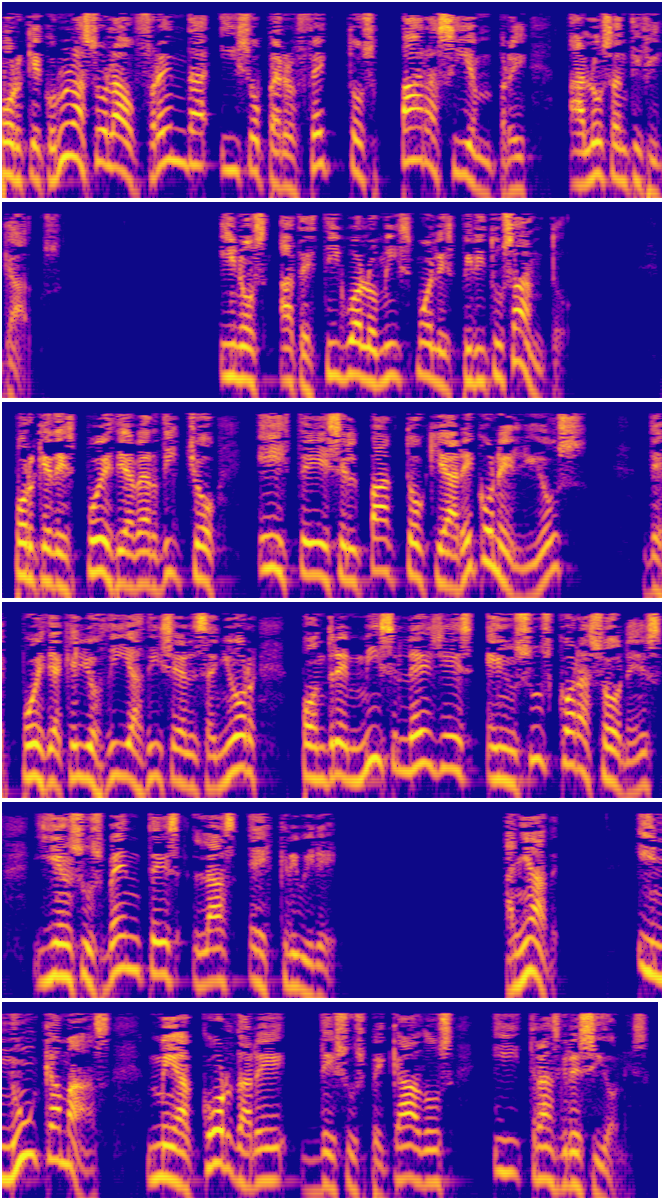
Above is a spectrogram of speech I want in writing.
Porque con una sola ofrenda hizo perfectos para siempre a los santificados. Y nos atestigua lo mismo el Espíritu Santo, porque después de haber dicho, este es el pacto que haré con ellos. Después de aquellos días, dice el Señor, pondré mis leyes en sus corazones y en sus mentes las escribiré. Añade, y nunca más me acordaré de sus pecados y transgresiones.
